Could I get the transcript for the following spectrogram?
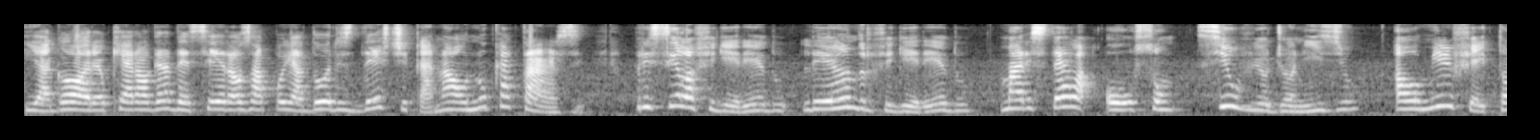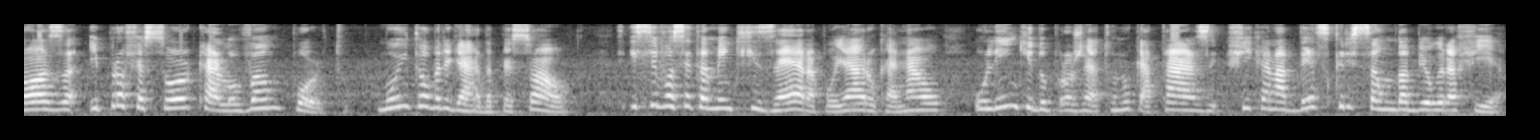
E agora eu quero agradecer aos apoiadores deste canal no Catarse. Priscila Figueiredo, Leandro Figueiredo, Maristela Olson, Silvio Dionísio, Almir Feitosa e professor Carlovan Porto. Muito obrigada, pessoal! E se você também quiser apoiar o canal, o link do projeto no Catarse fica na descrição da biografia.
